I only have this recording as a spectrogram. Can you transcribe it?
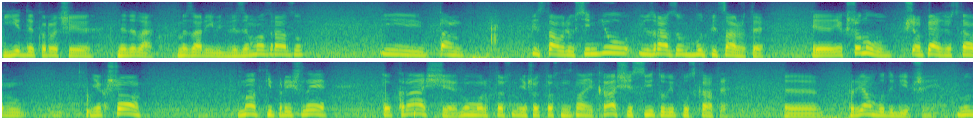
Їде, коротше, недалеко. Ми зараз її відвеземо зразу. І там підставлю в сім'ю і зразу буду підсаджувати. Е, якщо, ну, опять же скажу, якщо матки прийшли, то краще, ну може хтось, якщо хтось не знає, краще світу випускати. Е, прийом буде ліпший. Ну,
